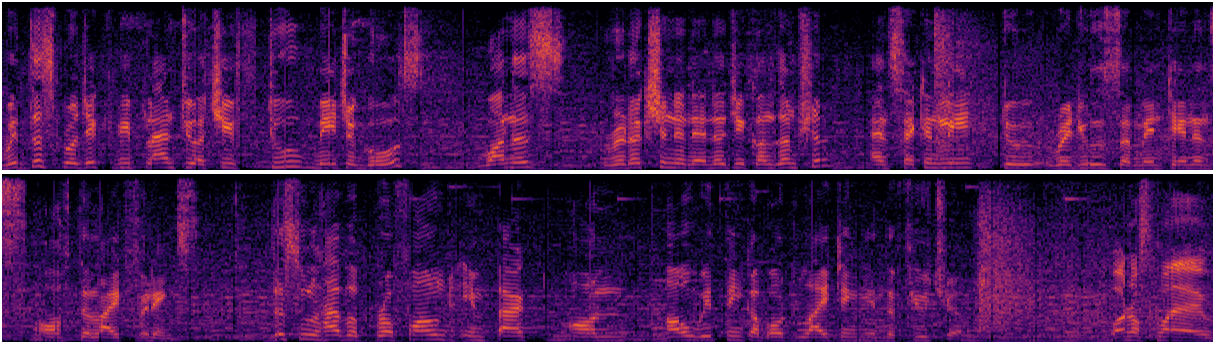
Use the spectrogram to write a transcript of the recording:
With this project, we plan to achieve two major goals. One is reduction in energy consumption, and secondly, to reduce the maintenance of the light fittings. This will have a profound impact on how we think about lighting in the future. One of my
